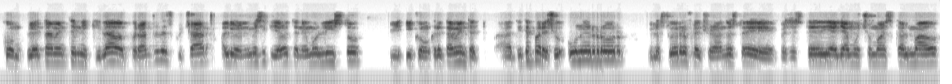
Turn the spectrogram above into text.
completamente aniquilado. Pero antes de escuchar a Lionel Messi, que ya lo tenemos listo, y, y concretamente, ¿a ti te pareció un error y lo estuve reflexionando este, pues este día ya mucho más calmado,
